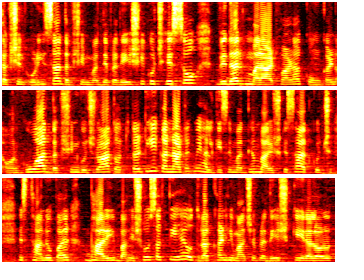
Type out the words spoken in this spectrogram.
दक्षिण ओडिशा, दक्षिण मध्य प्रदेश के कुछ हिस्सों, विदर्भ, मराठवाड़ा, कोंकण और गोवा, दक्षिण गुजरात और तटीय कर्नाटक में हल्की से मध्यम बारिश के साथ कुछ स्थानों पर भारी बारिश हो सकती है। उत्तराखंड, हिमाचल प्रदेश, केरल और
